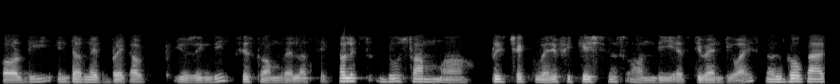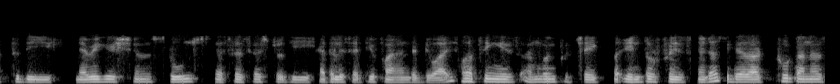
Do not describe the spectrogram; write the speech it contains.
for the internet breakout using the Cisco Umbrella SIG. Now let's do some uh, pre-check verifications on the SD-WAN device. I'll go back to the navigations tools SSH to the Catalyst 8500 device. First thing is I'm going to check the interface headers. There are two tunnels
